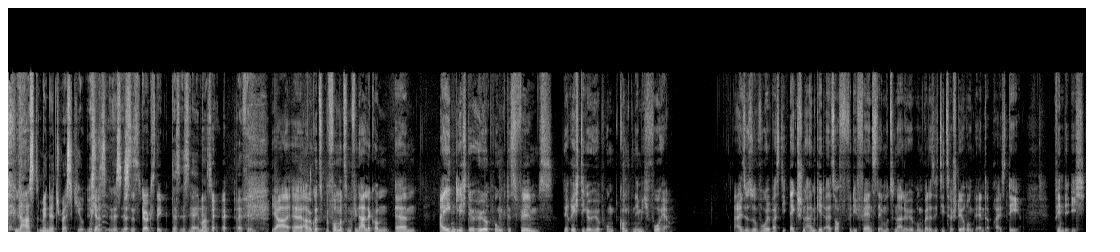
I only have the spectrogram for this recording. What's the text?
Last Minute Rescue. Das ja, ist, das, ist, das ist Kirk's Ding. Das ist ja immer so bei Filmen. Ja, äh, aber kurz bevor wir zum Finale kommen, ähm, eigentlich der Höhepunkt des Films, der richtige Höhepunkt kommt nämlich vorher. Also sowohl was die Action angeht, als auch für die Fans der emotionale Höhepunkt, weil das ist die Zerstörung der Enterprise D, finde ich.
